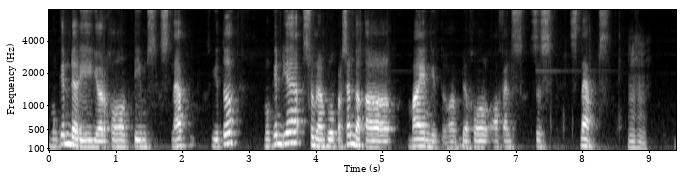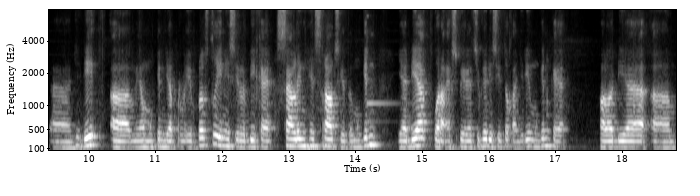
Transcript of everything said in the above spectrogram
mungkin dari your whole team's snap gitu, mungkin dia 90% bakal main gitu of the whole offense snaps. Mm -hmm. Nah, jadi um, yang mungkin dia perlu improve tuh ini sih lebih kayak selling his routes gitu. Mungkin ya dia kurang experience juga di situ kan. Jadi mungkin kayak kalau dia um,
